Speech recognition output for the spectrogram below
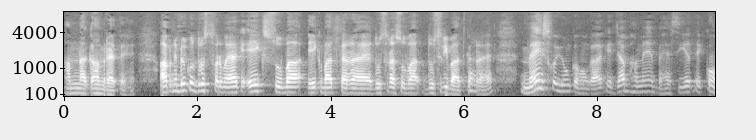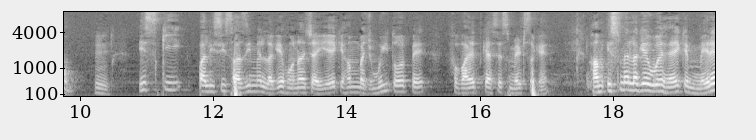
हम नाकाम रहते हैं। आपने बिल्कुल दुरुस्त फरमाया कि एक सूबा एक बात कर रहा है दूसरा सूबा दूसरी बात कर रहा है। मैं इसको यूँ कहूँगा कि जब हमें बहसीत कौम हम्म। इसकी पॉलिसी साजी में लगे होना चाहिए कि हम मजमू तौर पर फवायद कैसे समेट सकें हम इसमें लगे हुए हैं कि मेरे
